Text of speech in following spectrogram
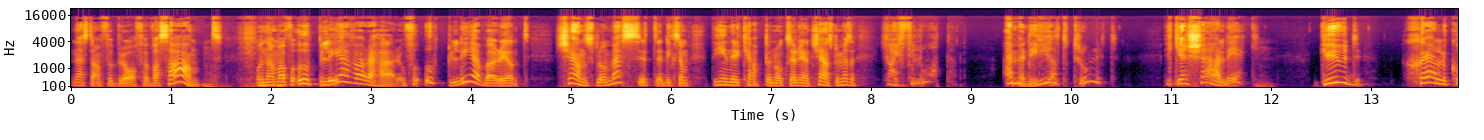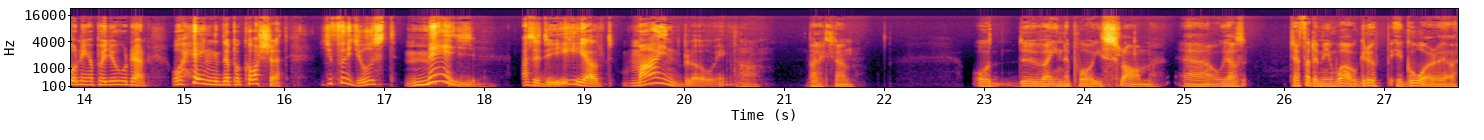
nästan för bra för att vara sant. Och när man får uppleva det här och får uppleva rent känslomässigt, liksom, det hinner i kappen också rent känslomässigt, jag är förlåten. Nej, men det är helt otroligt. Vilken kärlek. Gud själv kom ner på jorden och hängde på korset för just mig. Alltså det är helt mindblowing. Ja, verkligen. Och du var inne på islam eh, och jag träffade min wow-grupp igår och jag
